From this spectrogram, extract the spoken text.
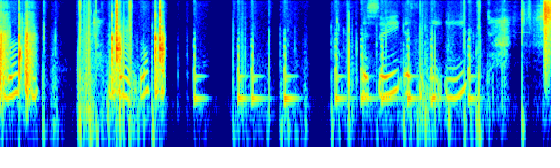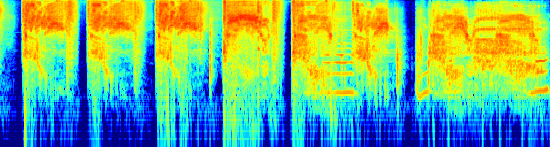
이건 좀 잠깐만요. S A S E E 어머, 어디 어머,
